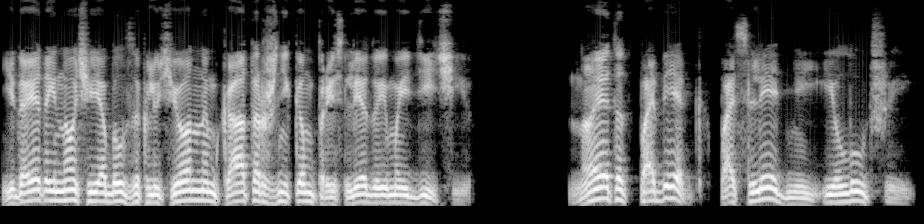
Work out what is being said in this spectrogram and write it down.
И до этой ночи я был заключенным каторжником, преследуемой дичью. Но этот побег последний и лучший,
